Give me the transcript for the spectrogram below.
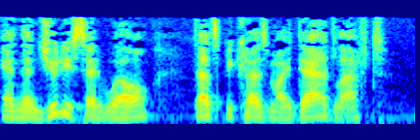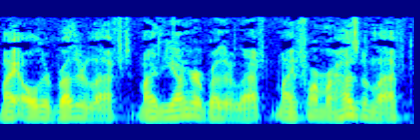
and then Judy said, "Well, that's because my dad left, my older brother left, my younger brother left, my former husband left.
